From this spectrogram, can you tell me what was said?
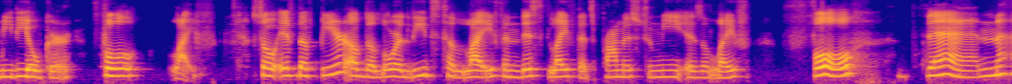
mediocre, full life. So if the fear of the Lord leads to life and this life that's promised to me is a life full then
